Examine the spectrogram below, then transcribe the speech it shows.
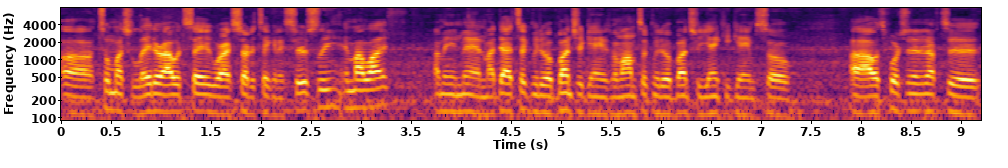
uh, too much later. I would say where I started taking it seriously in my life. I mean, man, my dad took me to a bunch of games. My mom took me to a bunch of Yankee games. So. Uh, I was fortunate enough to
